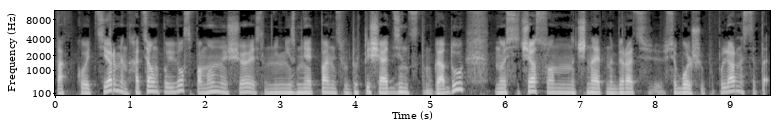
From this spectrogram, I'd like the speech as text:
такой термин, хотя он появился, по-моему, еще, если мне не изменяет память, в 2011 году, но сейчас он начинает набирать все большую популярность. Это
